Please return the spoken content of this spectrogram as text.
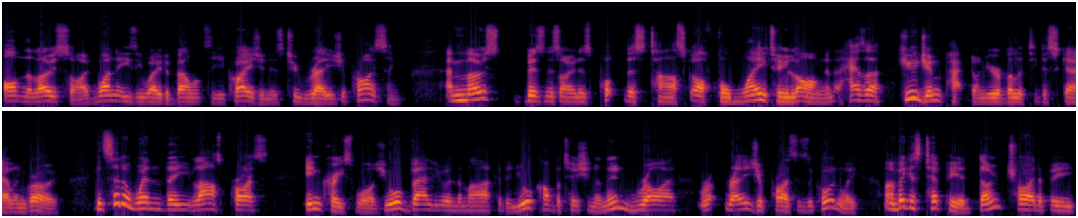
on the low side, one easy way to balance the equation is to raise your pricing. And most business owners put this task off for way too long and it has a huge impact on your ability to scale and grow. Consider when the last price increase was, your value in the market and your competition, and then raise your prices accordingly. My biggest tip here don't try to be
